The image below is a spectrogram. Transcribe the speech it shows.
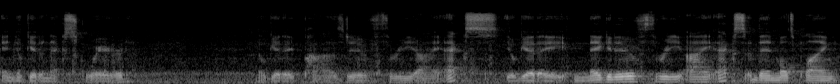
and you'll get an x squared. You'll get a positive 3ix. You'll get a negative 3ix, and then multiplying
